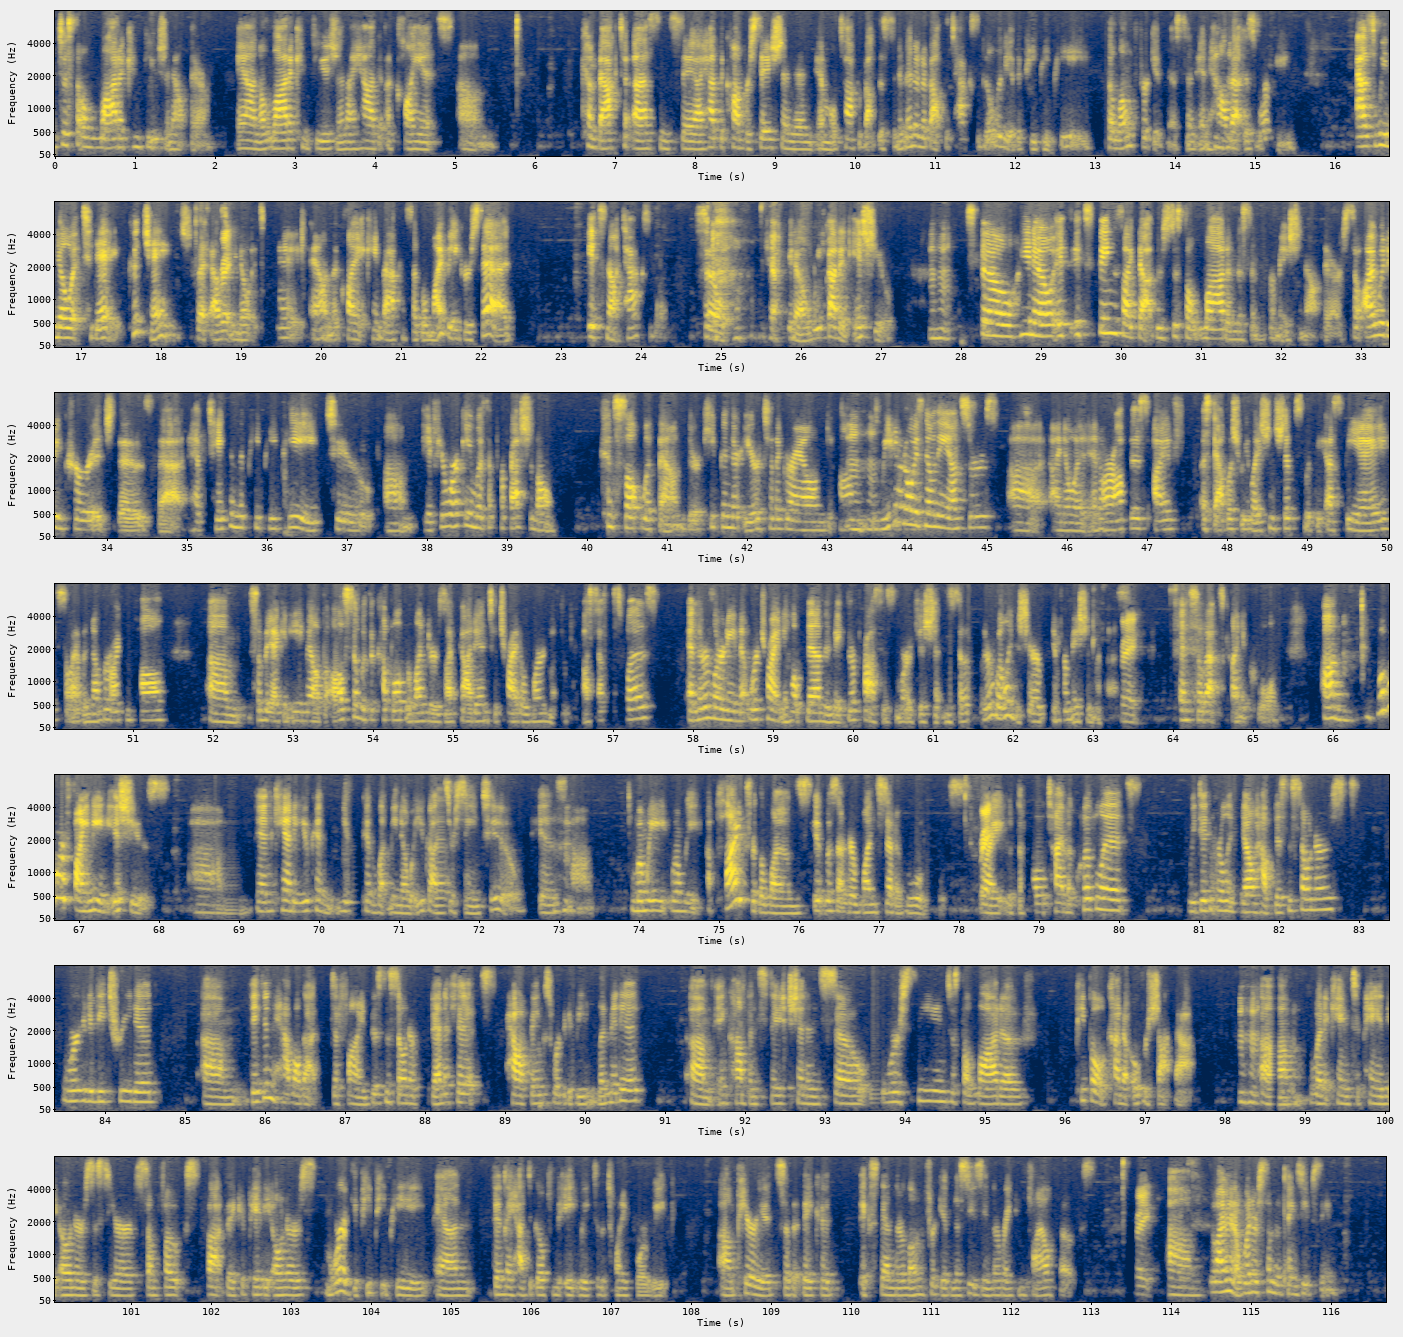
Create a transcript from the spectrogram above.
just a lot of confusion out there and a lot of confusion. I had a client um, come back to us and say, I had the conversation, and, and we'll talk about this in a minute about the taxability of the PPP, the loan forgiveness, and, and how mm-hmm. that is working. As we know it today, could change, but as right. we know it today. And the client came back and said, Well, my banker said it's not taxable. So, yeah. you know, we've got an issue. Mm-hmm. So, you know, it, it's things like that. There's just a lot of misinformation out there. So, I would encourage those that have taken the PPP to, um, if you're working with a professional, consult with them. They're keeping their ear to the ground. Um, mm-hmm. We don't always know the answers. Uh, I know in our office, I've established relationships with the SBA, so I have a number I can call um, somebody I can email, but also with a couple of the lenders I've got in to try to learn what the process was. And they're learning that we're trying to help them and make their process more efficient. And so they're willing to share information with us. Right. And so that's kind of cool. Um, what we're finding issues, um, and Candy, you can you can let me know what you guys are seeing too. Is mm-hmm. um, when we when we applied for the loans, it was under one set of rules, right? right? With the full time equivalents, we didn't really know how business owners were going to be treated. Um, they didn't have all that defined business owner benefits, how things were going to be limited um, in compensation. And so we're seeing just a lot of people kind of overshot that. Mm-hmm. Um, when it came to paying the owners this year, some folks thought they could pay the owners more of the PPP, and then they had to go from the eight week to the 24 week um, period so that they could extend their loan forgiveness using the rank and file folks. Right. Um, so I don't know. What are some of the things you've seen?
